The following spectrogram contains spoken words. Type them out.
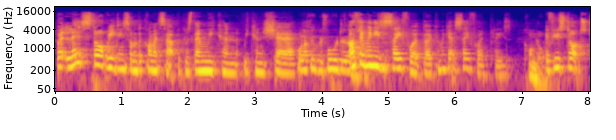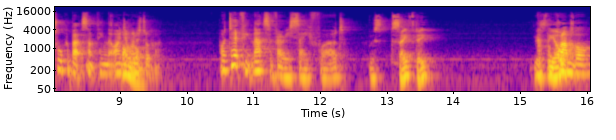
But let's start reading some of the comments out because then we can we can share. Well, I think before we do that, I think we need a safe word though. Can we get a safe word, please? If you start to talk about something that I don't want to talk about, well, I don't think that's a very safe word. It's safety. It's Apple the crumble. Old...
